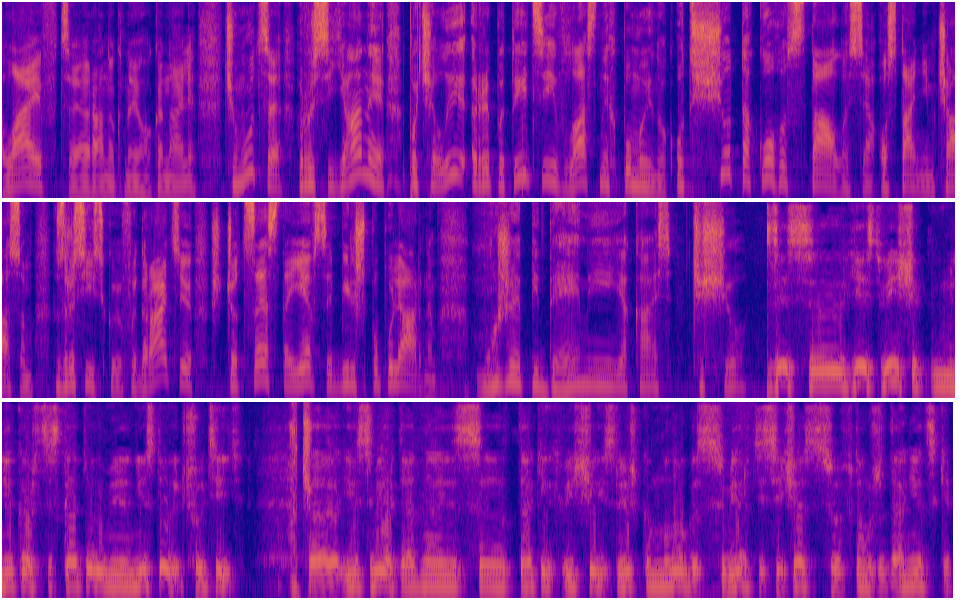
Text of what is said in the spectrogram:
Лайв, це ранок на його каналі. Чому це росіяни почали репетиції власних поминок? От що такого сталося останнім часом з Російською Федерацією, що це стає все більш популярним? Може, епідемія якась чи що? Здесь э, есть вещи, мне кажется, с которыми не стоит шутить. А чо? Э, И смерть одна из э, таких вещей. Слишком много смерти сейчас в том же Донецке.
